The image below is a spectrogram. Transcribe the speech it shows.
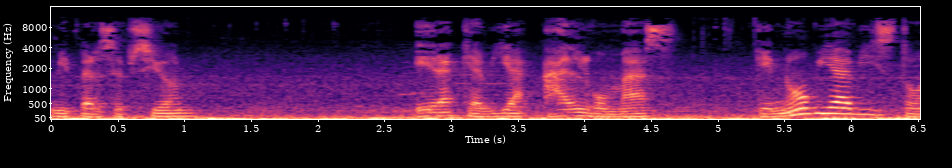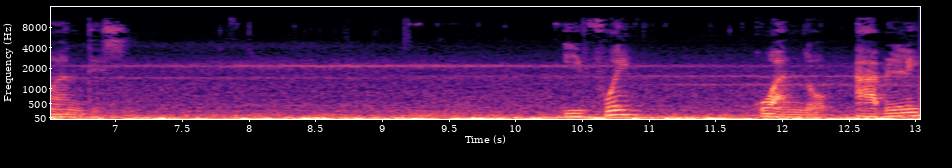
Mi percepción era que había algo más que no había visto antes. Y fue cuando hablé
